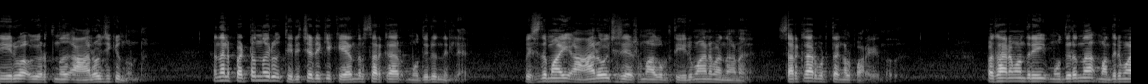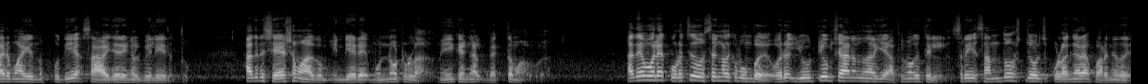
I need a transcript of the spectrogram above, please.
തീരുവ ഉയർത്തുന്നത് ആലോചിക്കുന്നുണ്ട്. എന്നാൽ പെട്ടെന്നൊരു തിരിച്ചടിക്ക് കേന്ദ്ര സർക്കാർ മുതിരുന്നില്ല. വിശദമായി ആലോചിച്ച ശേഷമാകും തീരുമാനമെന്നാണ് സർക്കാർ വൃത്തങ്ങൾ പറയുന്നത്. പ്രധാനമന്ത്രി മുതിർന്ന മന്ത്രിമാരുമായി ഇന്ന് പുതിയ സാഹചര്യങ്ങൾ വിലയിരുത്തും. അതിനുശേഷമാകും ഇന്ത്യയുടെ മുന്നോട്ടുള്ള നീക്കങ്ങൾ വ്യക്തമാവുക. അതേപോലെ കുറച്ച് ദിവസങ്ങൾക്ക് മുമ്പ് ഒരു യൂട്യൂബ് ചാനൽ നൽകിയ അഭിമുഖത്തിൽ ശ്രീ സന്തോഷ് ജോർജ് കുളങ്ങര പറഞ്ഞത്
